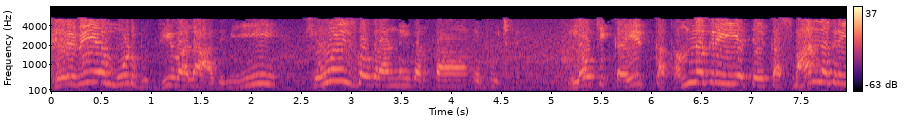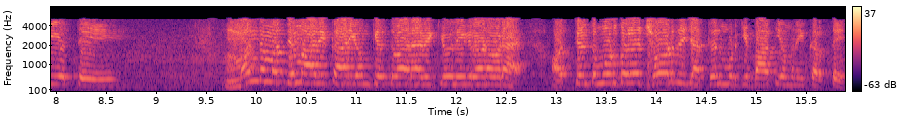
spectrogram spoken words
फिर भी ये मूड बुद्धि वाला आदमी क्यों इसको ग्रहण नहीं करता? ये पूछ लौकिक कथम न गृहते कस्मान न गृहते मंद मध्यम अधिकारियों के द्वारा भी क्यों नहीं ग्रहण हो रहा है? अत्यंत मूड को छोड़ दीजिए अत्यंत मूड की बात हम नहीं करते।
